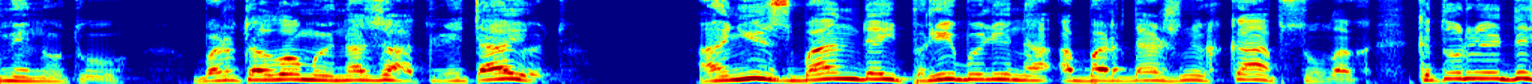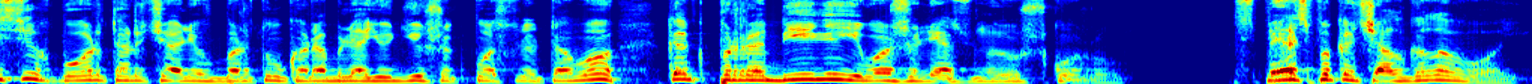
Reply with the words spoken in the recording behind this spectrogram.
минуту, Бартоломы назад летают?» Они с бандой прибыли на абордажных капсулах, которые до сих пор торчали в борту корабля юдишек после того, как пробили его железную шкуру. Спец покачал головой.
